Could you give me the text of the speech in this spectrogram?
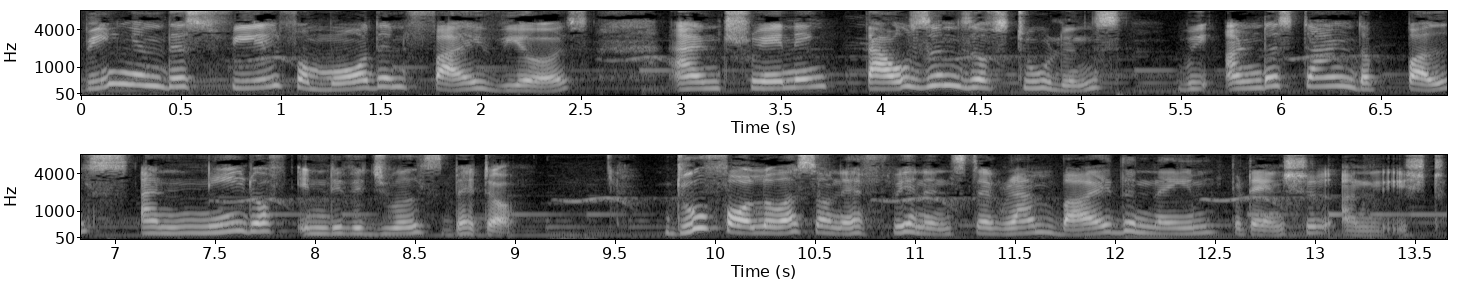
Being in this field for more than five years and training thousands of students, we understand the pulse and need of individuals better. Do follow us on FB and Instagram by the name Potential Unleashed.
